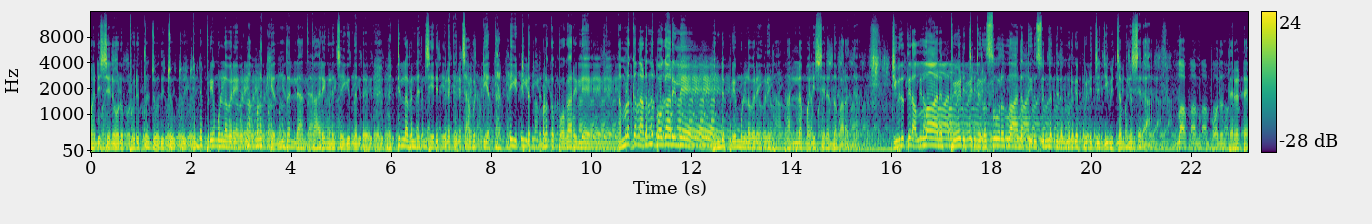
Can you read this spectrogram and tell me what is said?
മനുഷ്യനോട് പൊരുത്തം ചോദിച്ചു. എന്റെ പ്രിയമുള്ളവരെ നമ്മളൊക്കെ എന്തെല്ലാം കാര്യങ്ങൾ ചെയ്യുന്നുണ്ട്? മറ്റുള്ളവന്റെ ചെരുപ്പിലൊക്കെ ചവിട്ടിയ തട്ടിയിട്ടിട്ട് നമ്മളൊക്കെ പോകാറില്ലേ? നമ്മളൊക്കെ നടന്നു പോകാറില്ലേ? എന്റെ പ്രിയമുള്ളവരെ ഇതാ നല്ല മനുഷ്യൻ എന്ന് പറഞ്ഞ. ജീവിതത്തിൽ അള്ളാനെ പേടിച്ചിട്ട് റസൂൽ അള്ളാന്റെ തിരുസുന്നത്തിന് മുറുകെ പിടിച്ച് ജീവിച്ച മനുഷ്യരാ. അള്ളാഹു നമുക്ക് ബോധം തരട്ടെ.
